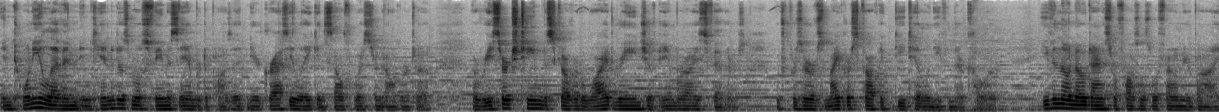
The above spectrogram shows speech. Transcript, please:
In 2011, in Canada's most famous amber deposit near Grassy Lake in southwestern Alberta, a research team discovered a wide range of amberized feathers, which preserves microscopic detail and even their color. Even though no dinosaur fossils were found nearby,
